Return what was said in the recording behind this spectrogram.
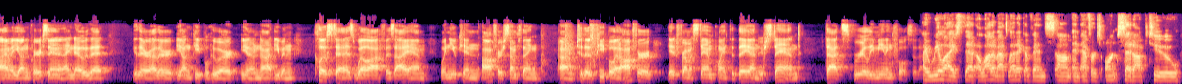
I'm a young person and I know that there are other young people who are, you know, not even close to as well off as I am, when you can offer something um, to those people and offer it from a standpoint that they understand, that's really meaningful. So that- I realized that a lot of athletic events um, and efforts aren't set up to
